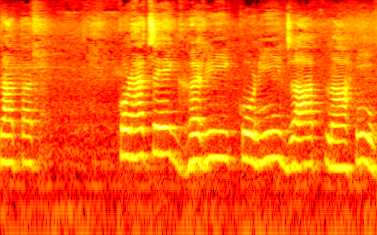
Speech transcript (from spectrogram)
जातात? कोणाचे घरी कोणी जात नाही.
